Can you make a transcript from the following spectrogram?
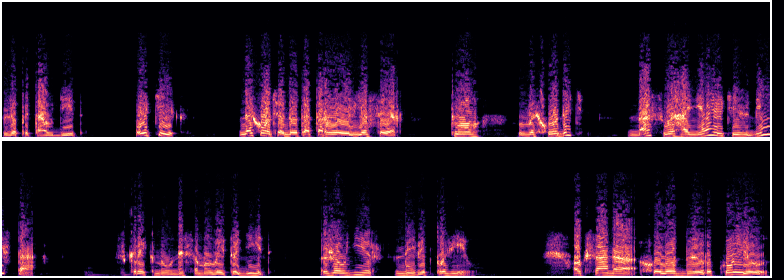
запитав дід. Утік, не хоче до татарої в ясир. То, виходить, нас виганяють із міста? скрикнув несамовито дід. Жовнір не відповів. Оксана холодною рукою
